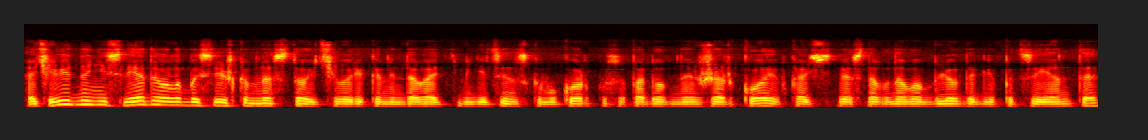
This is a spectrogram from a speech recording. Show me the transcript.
Очевидно, не следовало бы слишком настойчиво рекомендовать медицинскому корпусу подобное жаркое в качестве основного блюда для пациента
